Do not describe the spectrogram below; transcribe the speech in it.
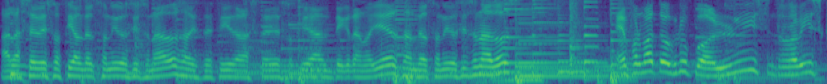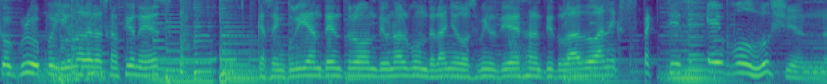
a la sede social del Sonidos y Sonados, es decir, a la sede social de Granollers del Sonidos y Sonados, en formato grupo, Luis Robisco Group y una de las canciones que se incluían dentro de un álbum del año 2010 titulado Unexpected Evolution,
